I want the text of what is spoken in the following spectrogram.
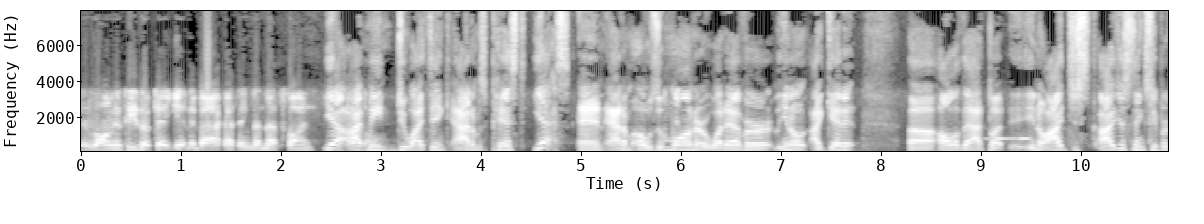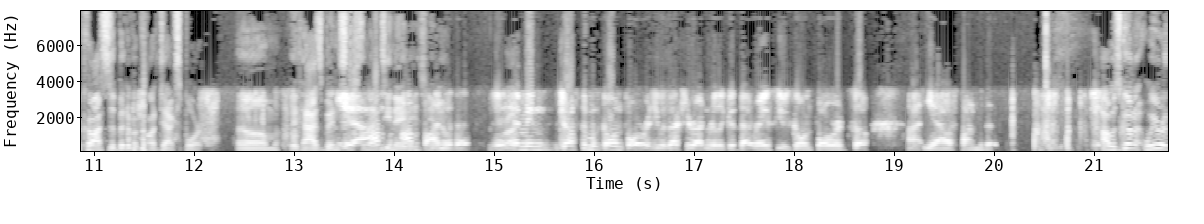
as long as he's okay getting it back, I think then that's fine. Yeah, I mean, do I think Adam's pissed? Yes, and Adam owes him one or whatever. You know, I get it, uh, all of that, but you know, I just, I just think Supercross is a bit of a contact sport. Um, it has been since yeah, the I'm, 1980s. I'm fine you know? with it. Right. I mean, Justin was going forward. He was actually riding really good that race. He was going forward. So, uh, yeah, I was fine with it. I was gonna. We were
